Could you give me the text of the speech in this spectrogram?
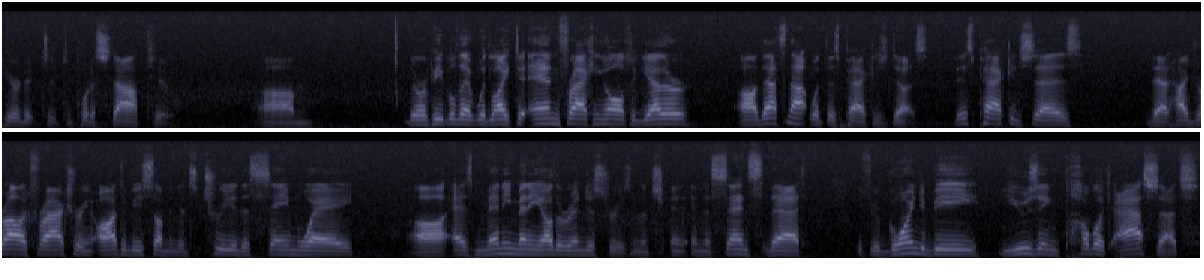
here to, to, to put a stop to. Um, there are people that would like to end fracking altogether. Uh, that's not what this package does. This package says that hydraulic fracturing ought to be something that's treated the same way uh, as many, many other industries in the, in, in the sense that if you're going to be using public assets,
